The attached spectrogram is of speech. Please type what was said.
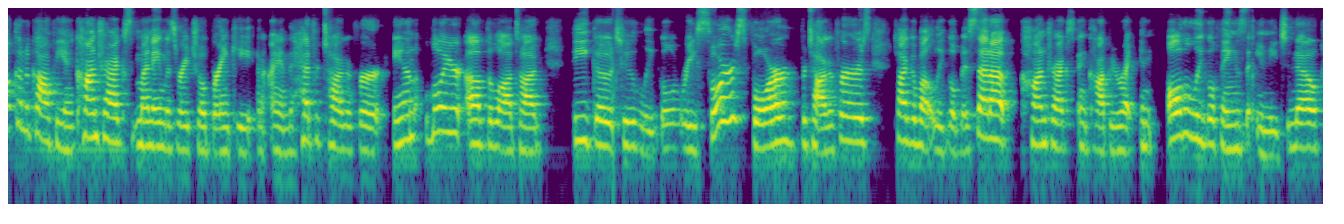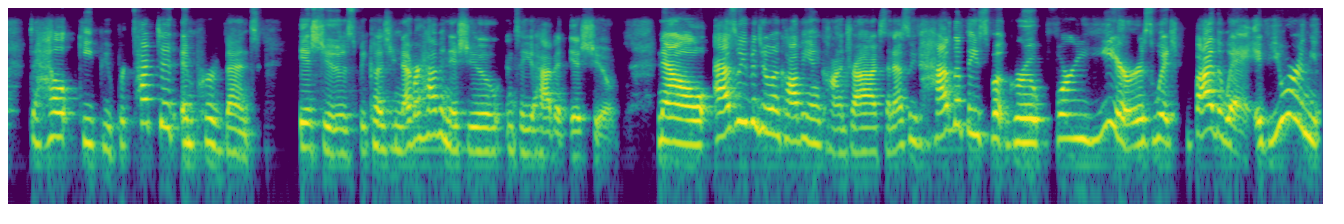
welcome to Coffee and Contracts. My name is Rachel Brenke, and I am the head photographer and lawyer of the LawTog, the go to legal resource for photographers. Talk about legal biz setup, contracts, and copyright, and all the legal things that you need to know to help keep you protected and prevent issues because you never have an issue until you have an issue. Now, as we've been doing coffee and contracts, and as we've had the Facebook group for years, which by the way, if you were in the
